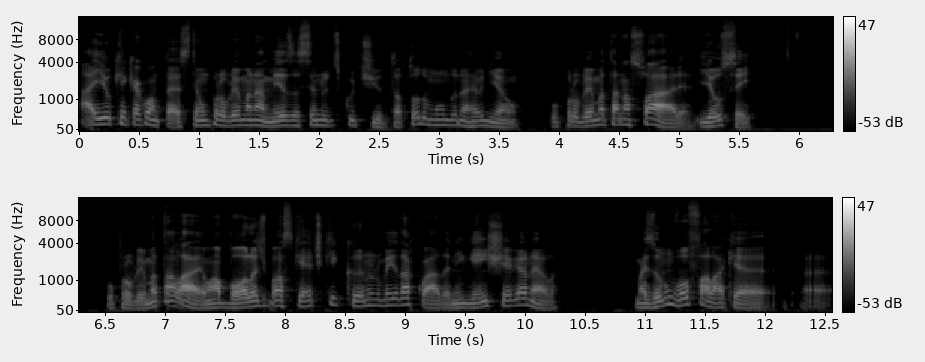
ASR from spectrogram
Aí o que, que acontece? Tem um problema na mesa sendo discutido. Tá todo mundo na reunião. O problema está na sua área, e eu sei. O problema está lá, é uma bola de basquete quicando no meio da quadra, ninguém chega nela. Mas eu não vou falar que é, é,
